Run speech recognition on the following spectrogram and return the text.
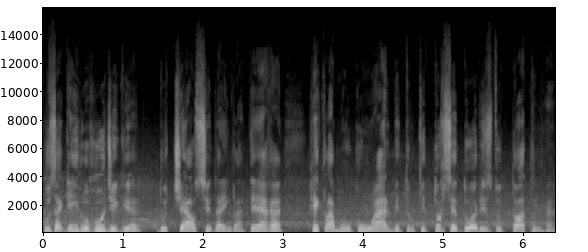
o zagueiro Rudiger, do Chelsea da Inglaterra, reclamou com o árbitro que torcedores do Tottenham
